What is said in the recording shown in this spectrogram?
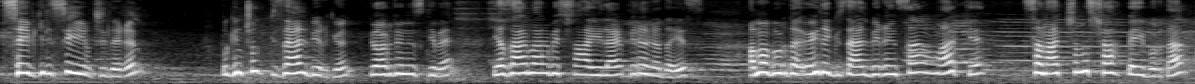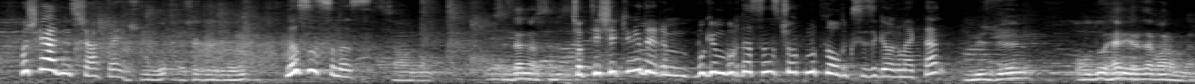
Sevgili seyircilerim, bugün çok güzel bir gün. Gördüğünüz gibi yazarlar ve şairler bir aradayız. Ama burada öyle güzel bir insan var ki sanatçımız Şah Bey burada. Hoş geldiniz Şah Bey. Hoş bulduk. Teşekkür ediyorum. Nasılsınız? Sağ olun. Sizler nasılsınız? Çok teşekkür ederim. Bugün buradasınız. Çok mutlu olduk sizi görmekten. Müziğin olduğu her yerde varım ben.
